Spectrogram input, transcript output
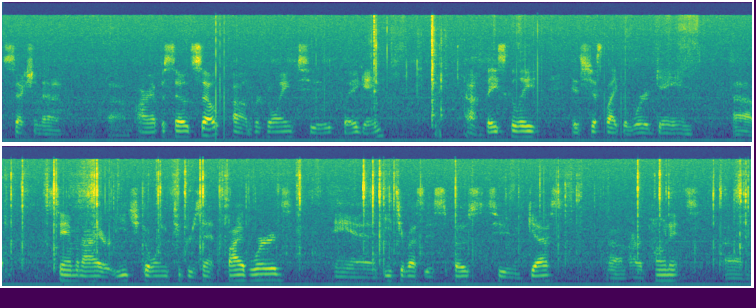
section of um, our episode. So um, we're going to play a game. Uh, basically, it's just like a word game. Sam and I are each going to present five words, and each of us is supposed to guess um, our opponent's um,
